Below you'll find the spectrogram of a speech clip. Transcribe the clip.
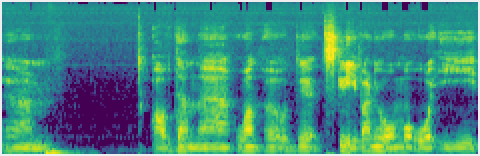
um, av denne Og, og det skriver han jo om og, og i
